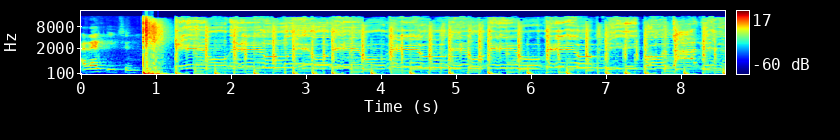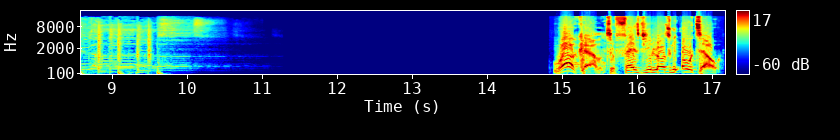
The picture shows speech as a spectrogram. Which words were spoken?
I like eating. Welcome to First View Luxury Hotel.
